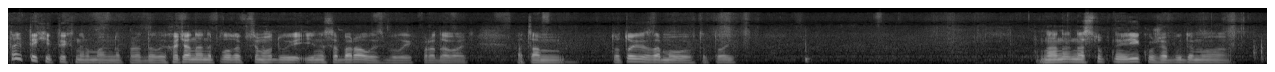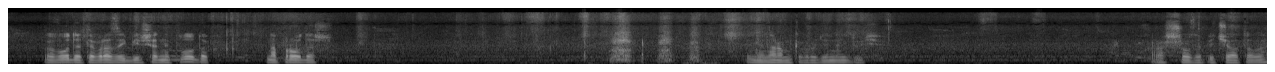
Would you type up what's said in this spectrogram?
Та й тих і тих нормально продали. Хоча на неплодок в цьому году і не собирались були їх продавати. А там то той замовив, то той. На на- наступний рік вже будемо виводити в рази більше неплодок на продаж. Ні, на рамки вроді не йдуть. Хорошо запечатали.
